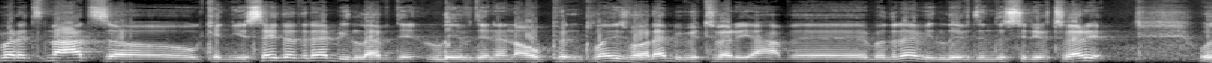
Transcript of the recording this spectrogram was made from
But it's not so. Can you say that Rebbe lived in, lived in an open place? Well, Rebbe, uh, but the Rebbe lived in the city of Tveria. Ah,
